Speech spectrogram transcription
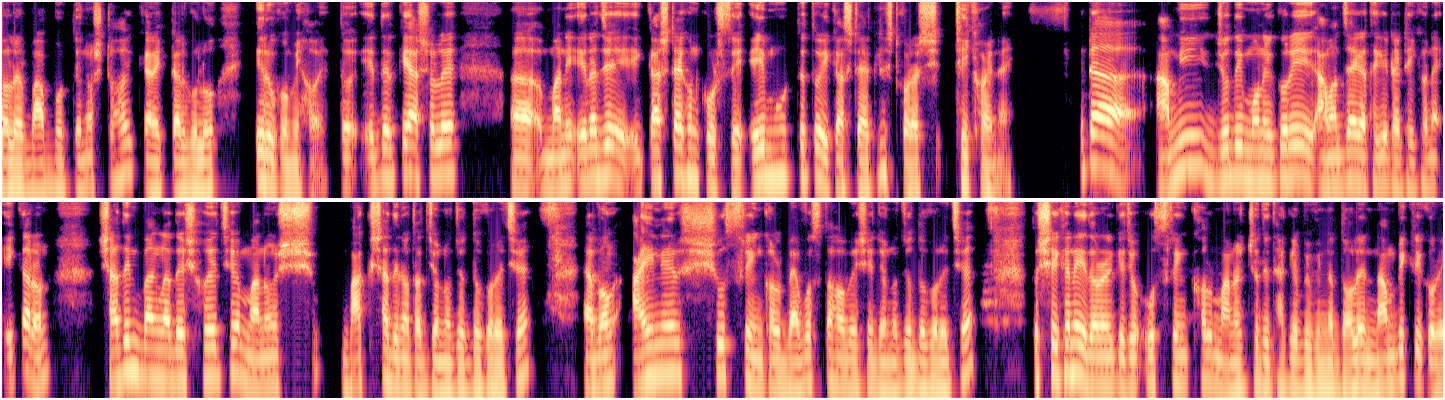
দলের ভাবমূর্তি নষ্ট হয় ক্যারেক্টারগুলো এরকমই হয়। তো এদেরকে আসলে মানে এরা যে এই কাজটা এখন করছে, এই মুহূর্তে তো এই কাজটা অ্যাটলিস্ট করা ঠিক হয় নাই। এটা আমি যদি মনে করি আমার জায়গা থেকে এটা ঠিক হয় না, এই কারণ স্বাধীন বাংলাদেশ হয়েছে, মানুষ বাক স্বাধীনতার জন্য যুদ্ধ করেছে এবং আইনের সুশৃঙ্খল ব্যবস্থা হবে সেজন্য যুদ্ধ করেছে। তো সেখানে এই ধরনের কিছু উশৃঙ্খল মানুষ যদি থাকে, বিভিন্ন দলের নাম বিক্রি করে,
